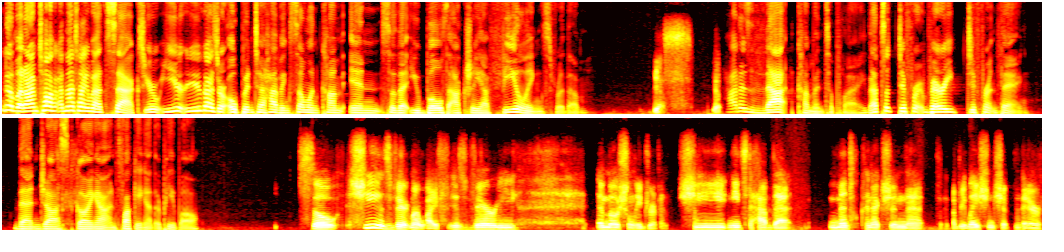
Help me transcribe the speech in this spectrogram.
No, but I'm talking. I'm not talking about sex. You're you're you guys are open to having someone come in so that you both actually have feelings for them. Yes. Yep. How does that come into play? That's a different, very different thing than just going out and fucking other people. So she is very my wife is very emotionally driven. She needs to have that mental connection, that relationship there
